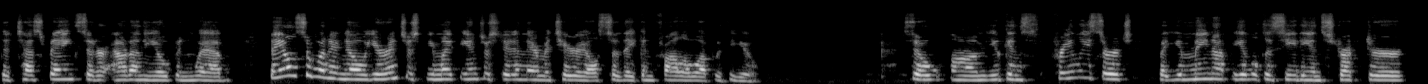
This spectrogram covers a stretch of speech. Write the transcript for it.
the test banks that are out on the open web. They also want to know your interest, you might be interested in their material so they can follow up with you. So um, you can freely search, but you may not be able to see the instructor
